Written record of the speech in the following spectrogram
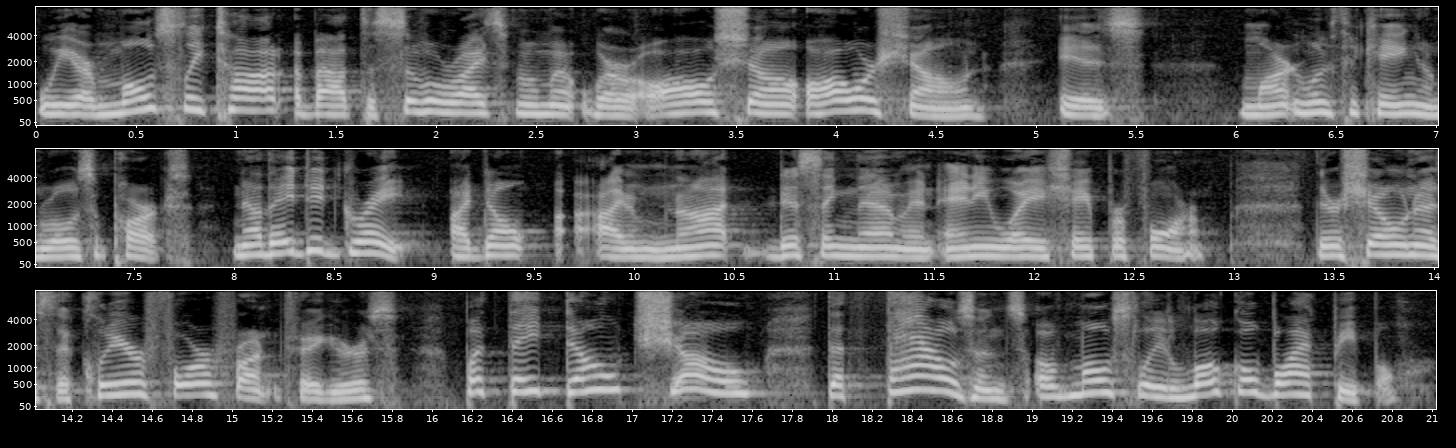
We are mostly taught about the civil rights movement where all shown all we're shown is Martin Luther King and Rosa Parks. Now they did great. I don't I'm not dissing them in any way shape or form. They're shown as the clear forefront figures, but they don't show the thousands of mostly local black people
